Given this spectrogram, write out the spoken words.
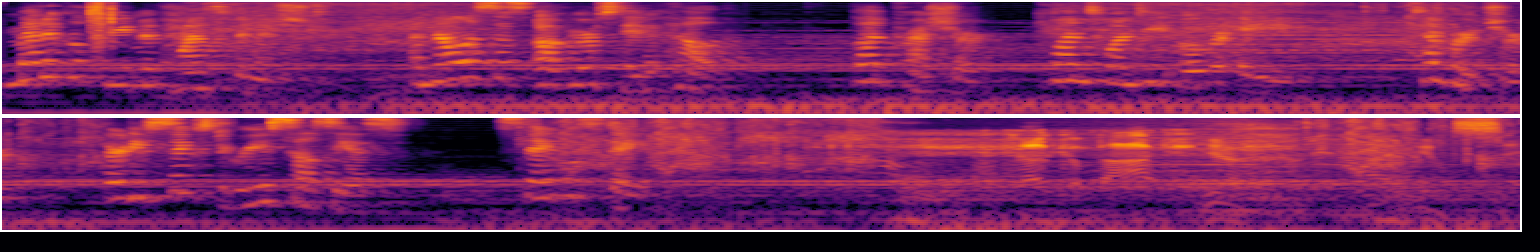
Medical treatment has finished. Analysis of your state of health. Blood pressure, 120 over 80. Temperature, 36 degrees Celsius. Stable state. Welcome back. Yeah, I feel sick.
